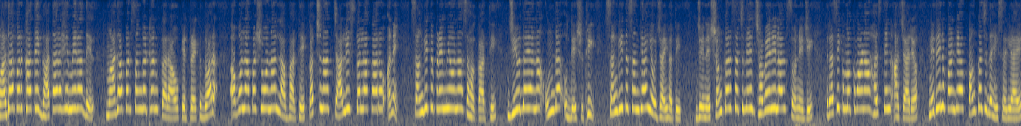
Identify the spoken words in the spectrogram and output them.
માધાપર ખાતે ગાતા રહે મેરા દિલ. માધાપર સંગઠન કરાઓકે ટ્રેક દ્વારા અબોલા પશુઓના લાભાર્થે કચ્છના ચાલીસ કલાકારો અને સંગીત પ્રેમીઓના સહકારથી જીવદયાના ઉમદા ઉદ્દેશથી સંગીત સંધ્યા યોજાઈ હતી, જેને શંકર સચદે ઝવેરીલાલ સોનેજી, રસિક મકવાણા, હસ્તિન આચાર્ય, નીતિન પંડ્યા, પંકજ દહીસરિયાએ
